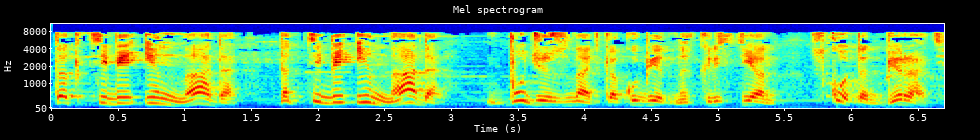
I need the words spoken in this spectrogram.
«Так тебе и надо, так тебе и надо. Будешь знать, как у бедных крестьян скот отбирать».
